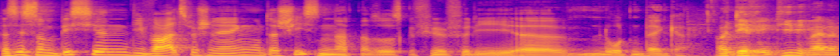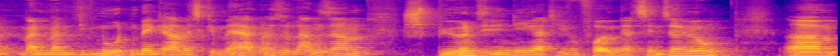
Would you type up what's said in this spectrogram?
Das ist so ein bisschen die Wahl zwischen Hängen und Erschießen, hat man so das Gefühl für die äh, Notenbanker. Aber definitiv. Ich meine, man, man, die Notenbanker haben es gemerkt. Ne? So langsam spüren sie die negativen Folgen der Zinserhöhung. Ähm,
